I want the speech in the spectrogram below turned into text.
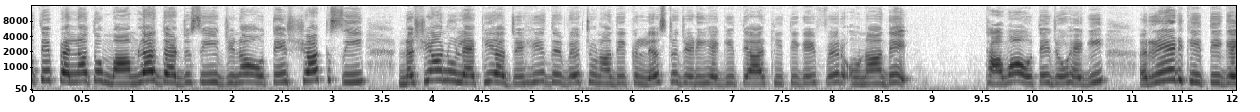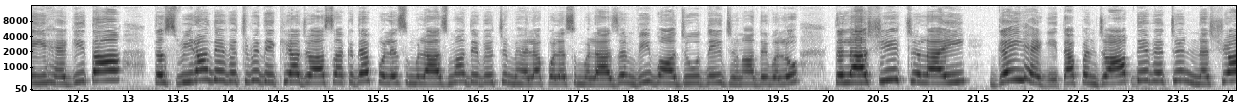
ਉਤੇ ਪਹਿਲਾਂ ਤੋਂ ਮਾਮਲਾ ਦਰਜ ਸੀ, ਜਿਨ੍ਹਾਂ ਉਤੇ ਸ਼ੱਕ ਸੀ, ਨਸ਼ਿਆਂ ਨੂੰ ਲੈ ਕੇ ਅਜਿਹੇ ਦੇ ਵਿੱਚ ਉਹਨਾਂ ਦੀ ਇੱਕ ਲਿਸਟ ਜਿਹੜੀ ਹੈਗੀ ਤਿਆਰ ਕੀਤੀ ਗਈ, ਫਿਰ ਉਹਨਾਂ ਦੇ ਥਾਵਾਂ ਉਤੇ ਜੋ ਹੈਗੀ ਰੇਡ ਕੀਤੀ ਗਈ ਹੈਗੀ, ਤਾਂ ਤਸਵੀਰਾਂ ਦੇ ਵਿੱਚ ਵੀ ਦੇਖਿਆ ਜਾ ਸਕਦਾ ਹੈ। ਪੁਲਿਸ ਮੁਲਾਜ਼ਮਾਂ ਦੇ ਵਿੱਚ ਮਹਿਲਾ ਪੁਲਿਸ ਮੁਲਾਜ਼ਮ ਵੀ ਮੌਜੂਦ ਨੇ, ਜਿਨ੍ਹਾਂ ਦੇ ਵੱਲੋਂ ਤਲਾਸ਼ੀ ਚਲਾਈ ਗਈ ਹੈਗੀ। ਤਾਂ ਪੰਜਾਬ ਦੇ ਵਿੱਚ ਨਸ਼ਾ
